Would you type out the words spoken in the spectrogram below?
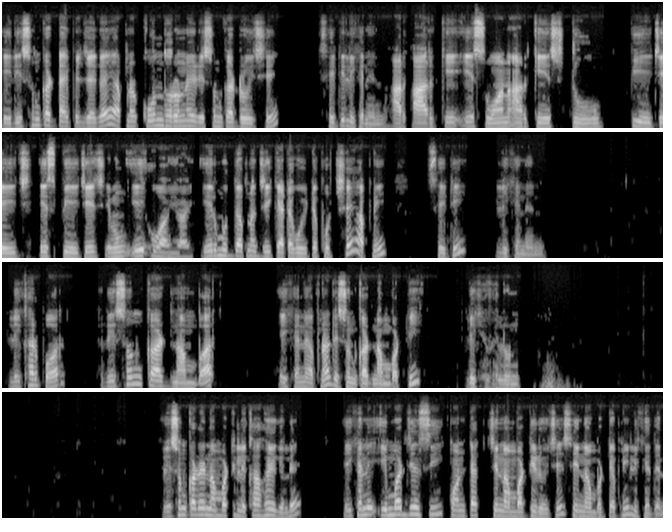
এই রেশন কার্ড টাইপের জায়গায় আপনার কোন ধরনের রেশন কার্ড রয়েছে সেটি লিখে নিন। আর R K S one R K S two PHH S PHH এবং এ ওয়াই এর মধ্যে আপনার যে ক্যাটাগরিটা পড়ছে আপনি সেটি লিখে নেন। লেখার পর রেশন কার্ড নাম্বার এখানে আপনার রেশন কার্ড নাম্বারটি লিখে ফেলুন। রেশন কার্ডের নাম্বারটি লেখা হয়ে গেলে এখানে ইমার্জেন্সি কন্ট্যাক্ট যে নাম্বারটি রয়েছে, সেই নাম্বারটি আপনি লিখে দেন।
